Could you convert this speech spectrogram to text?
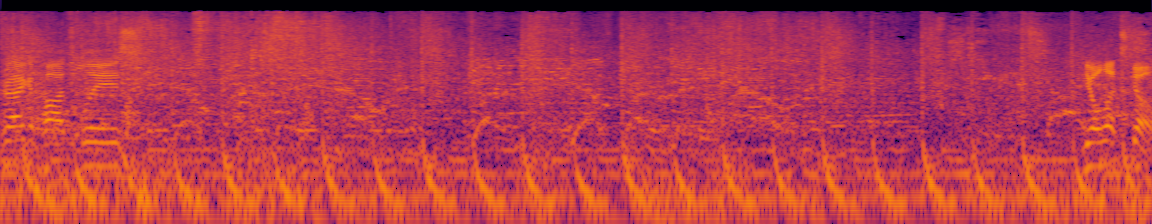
Dragon pots, please. Yo, let's go.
